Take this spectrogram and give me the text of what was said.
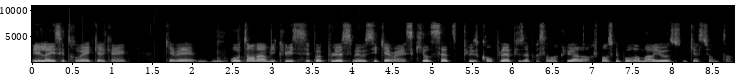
Et là, il s'est trouvé avec quelqu'un qui avait autant d'envie que lui, si c'est pas plus, mais aussi qui avait un skill set plus complet, plus impressionnant que lui. Alors, je pense que pour Romario, c'est une question de temps.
